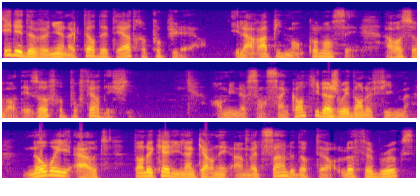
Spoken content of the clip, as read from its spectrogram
et il est devenu un acteur de théâtre populaire il a rapidement commencé à recevoir des offres pour faire des films. En 1950, il a joué dans le film No Way Out, dans lequel il incarnait un médecin, le docteur Luther Brooks,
